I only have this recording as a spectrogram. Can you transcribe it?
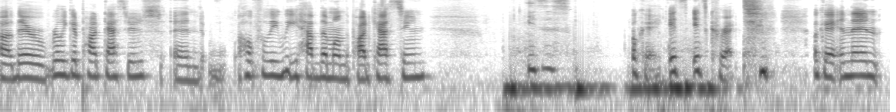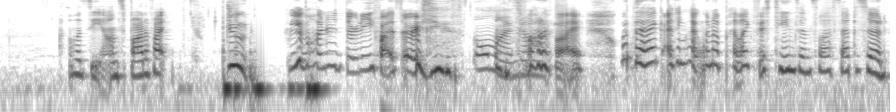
Uh, they're really good podcasters, and hopefully, we have them on the podcast soon. Is this okay? It's it's correct. okay, and then let's see on Spotify, dude. We have 135 star reviews. Oh my god. Spotify. What the heck? I think that went up by like 15 since last episode.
